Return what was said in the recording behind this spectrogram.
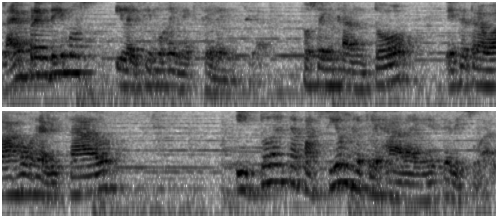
La emprendimos y la hicimos en excelencia. Nos encantó ese trabajo realizado y toda esa pasión reflejada en ese visual.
